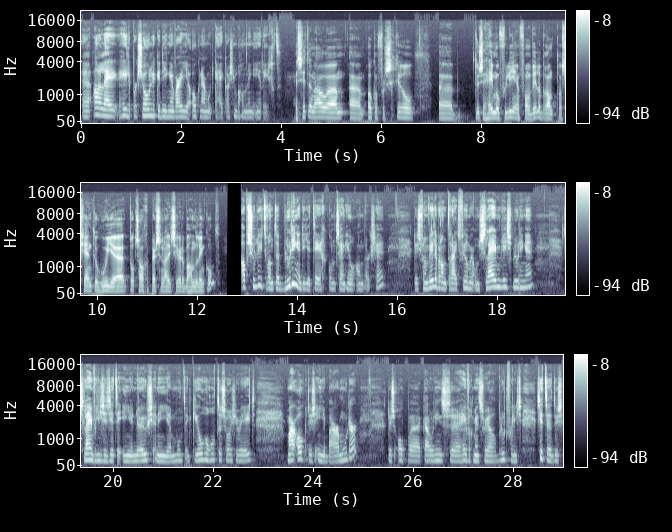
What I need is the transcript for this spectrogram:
Uh, allerlei hele persoonlijke dingen waar je ook naar moet kijken als je een behandeling inricht. En zit er nou um, um, ook een verschil uh, tussen hemofilie en van Willebrand patiënten hoe je tot zo'n gepersonaliseerde behandeling komt? Absoluut, want de bloedingen die je tegenkomt zijn heel anders. Hè? Dus van Willebrand draait veel meer om slijmvliesbloedingen. Slijmvliezen zitten in je neus en in je mond- en keelholte, zoals je weet. Maar ook dus in je baarmoeder. Dus op uh, Caroliens uh, hevig menstrueel bloedverlies zitten dus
